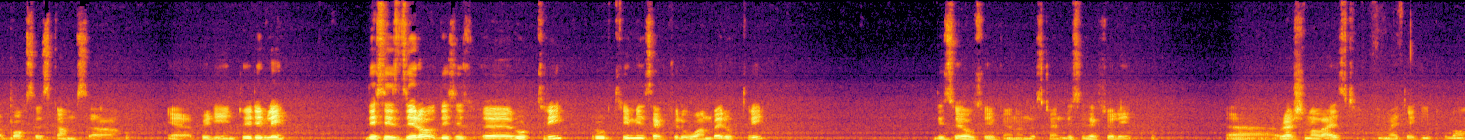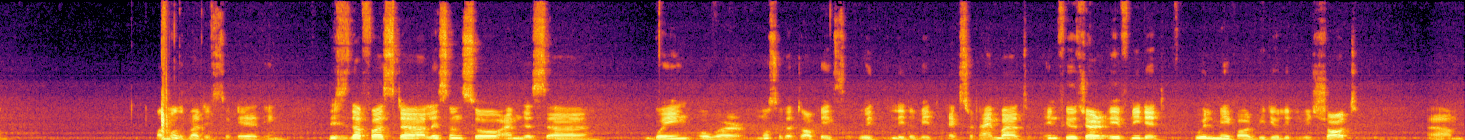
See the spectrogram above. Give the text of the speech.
uh, boxes comes uh, yeah, pretty intuitively. This is zero. This is uh, root three. Root three means actually one by root three. This way also you can understand. This is actually uh, rationalized. Am I taking too long? almost but it's okay I think this is the first uh, lesson so I'm just uh, going over most of the topics with little bit extra time but in future if needed we'll make our video a little bit short um,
